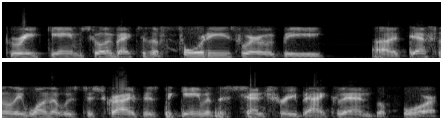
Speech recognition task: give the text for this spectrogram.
great games going back to the 40s, where it would be uh, definitely one that was described as the game of the century back then, before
